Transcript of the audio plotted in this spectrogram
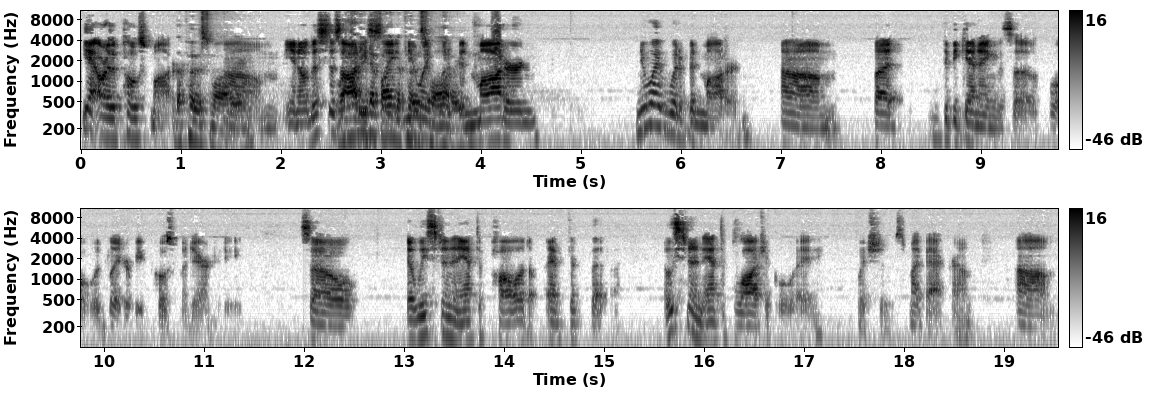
Yeah, or the postmodern. The postmodern. Um, you know, this is Well, how do you obviously New Wave would have been modern. New Wave would have been modern, um, but the beginnings of what would later be postmodernity. So, at least in an anthropolo- anthrop- at least in an anthropological way, which is my background, Um,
